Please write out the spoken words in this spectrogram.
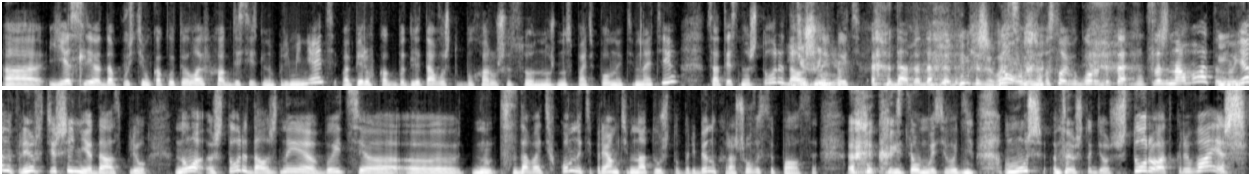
Э, если, допустим, какой-то лайфхак действительно применять, во-первых, как бы для того, чтобы был хороший сон, нужно спать в полной темноте. Соответственно, шторы и должны тишине. быть... Да, да, да. Ну, в условиях города это сложновато, но я, например, в тишине, да, сплю. Но шторы должны быть, э, э, ну, создавать в комнате прям темноту, чтобы ребенок хорошо высыпался. Как сделал мой сегодня муж. Ну, что делаешь? Штору открываешь.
